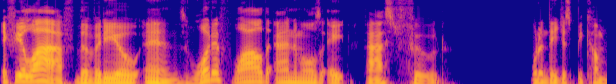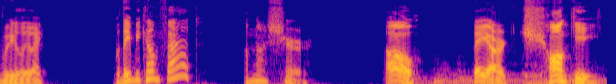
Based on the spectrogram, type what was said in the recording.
If you laugh, the video ends. What if wild animals ate fast food? Wouldn't they just become really like. Would they become fat? I'm not sure. Oh, they are chunky.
